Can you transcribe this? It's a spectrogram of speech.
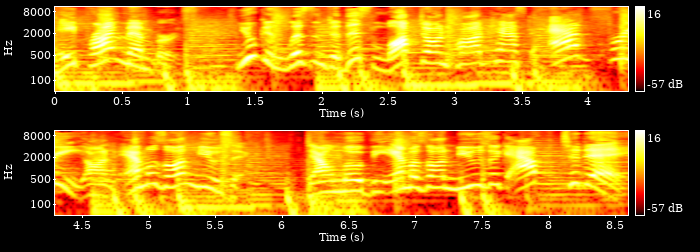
Hey, Prime members, you can listen to this Locked On podcast ad free on Amazon Music. Download the Amazon Music app today.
